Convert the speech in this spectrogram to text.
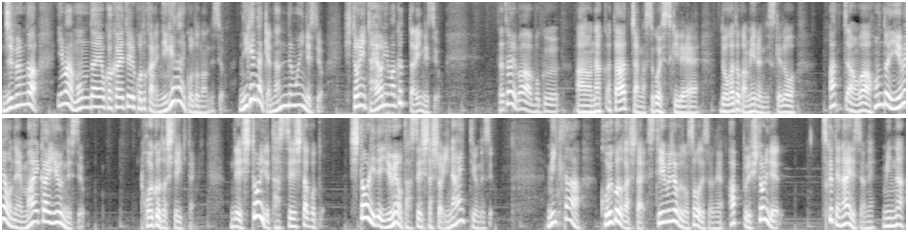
自分が今問題を抱えていることから逃げないことなんですよ。逃げなきゃ何でもいいんですよ。人に頼りまくったらいいんですよ。例えば僕、あの、中田あっちゃんがすごい好きで動画とか見るんですけど、あっちゃんは本当に夢をね、毎回言うんですよ。こういうことしていきたい。で、一人で達成したこと、一人で夢を達成した人はいないって言うんですよ。みんな、こういうことがしたい。スティーブ・ジョブズもそうですよね。アップル一人で作ってないですよね。みんな、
